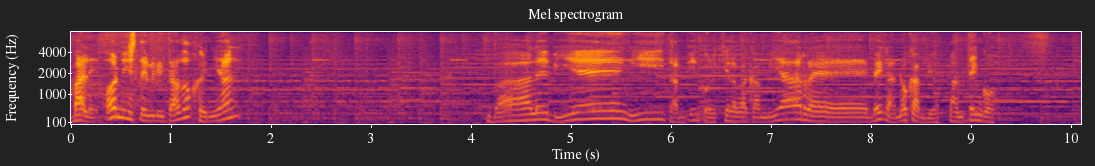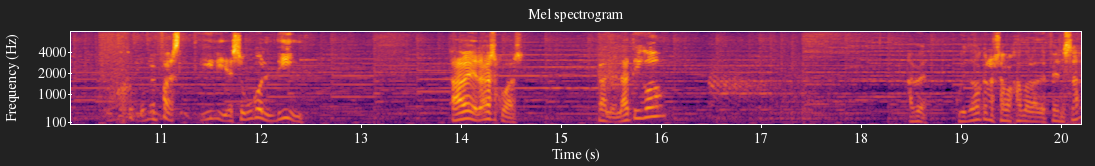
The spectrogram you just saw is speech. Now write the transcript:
Vale, Onis debilitado, genial. Vale, bien. Y también cualquiera va a cambiar. Eh, venga, no cambio, mantengo. no me fastidies, es un Goldín. A ver, ascuas. Vale, látigo. A ver, cuidado que nos ha bajado la defensa.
